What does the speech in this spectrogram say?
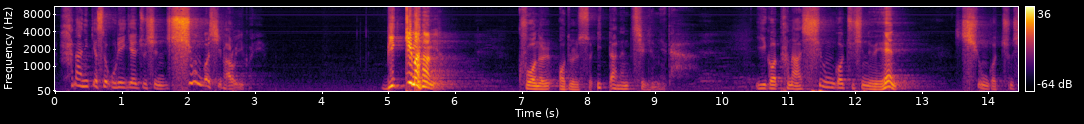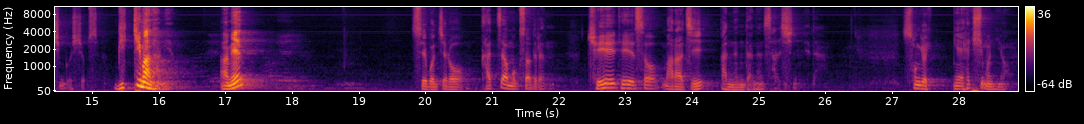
하나님께서 우리에게 주신 쉬운 것이 바로 이거예요. 믿기만 하면 구원을 얻을 수 있다는 진리입니다. 이것 하나 쉬운 것 주신 외엔 쉬운 것 주신 것이 없어요. 믿기만 하면. 아멘. 세 번째로 가짜 목사들은 죄에 대해서 말하지 않는다는 사실입니다. 성경의 핵심은요.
